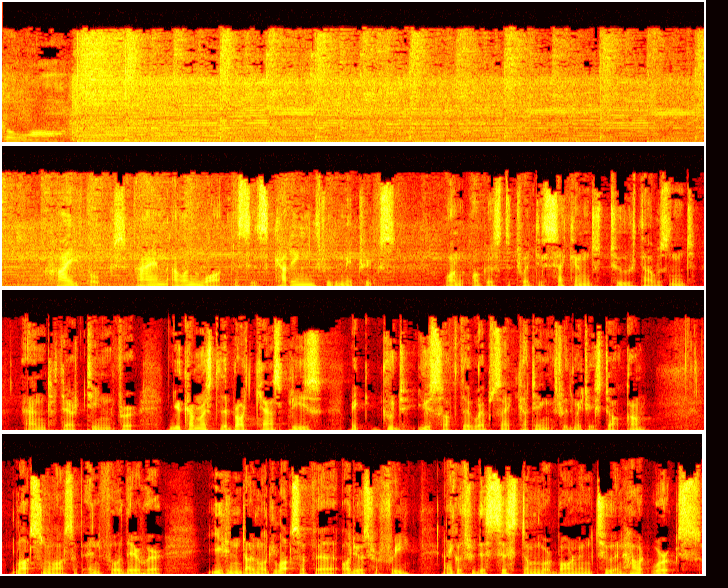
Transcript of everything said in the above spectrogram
go on. Hi folks, I'm Alan Watt. This is Cutting Through the Matrix on August 22nd, 2013. For newcomers to the broadcast, please make good use of the website cuttingthroughthematrix.com. Lots and lots of info there where you can download lots of uh, audios for free. I go through the system we're born into and how it works,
